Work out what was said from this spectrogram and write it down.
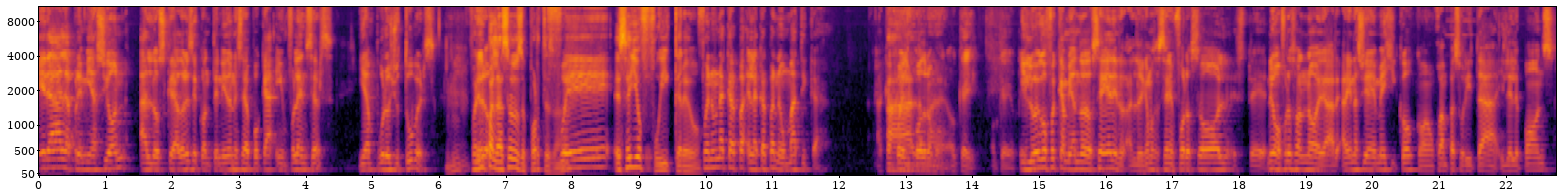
era la premiación a los creadores de contenido en esa época, influencers, y eran puros youtubers. Fue en el Palacio de los Deportes, ¿verdad? Fue, Ese yo fui, creo. fue en una carpa, en la carpa neumática, acá por Ah, el hipódromo. Ok, ok, ok. Y luego fue cambiando de sede, lo llegamos a hacer en Foro Sol, este, no, Foro Sol no, Ar- Arena Ciudad de México con Juan Pazurita y Lele Pons.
